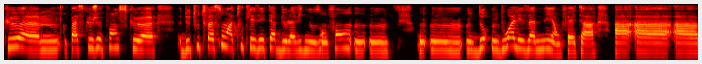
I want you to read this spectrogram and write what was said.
que euh, parce que je pense que euh, de toute façon, à toutes les étapes de la vie de nos enfants, on, on, doit les amener en fait à, à,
